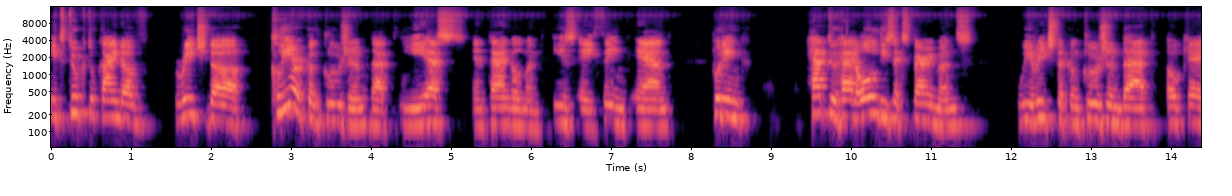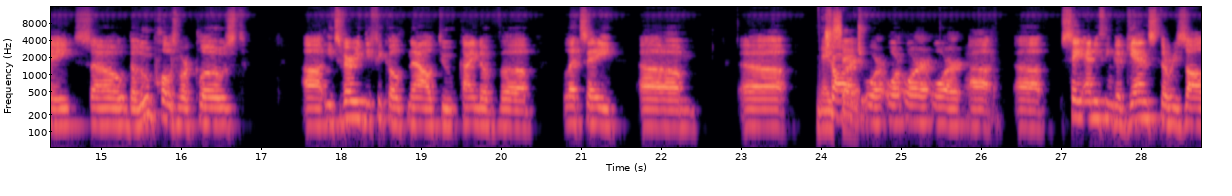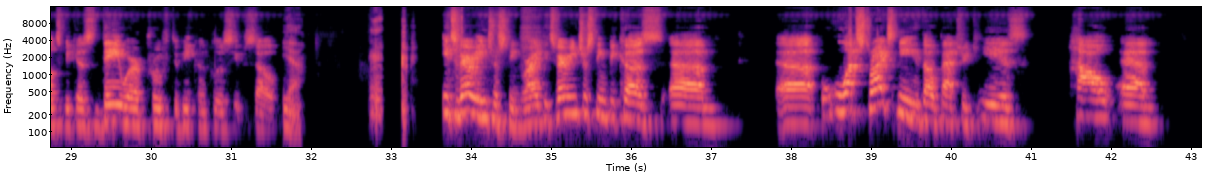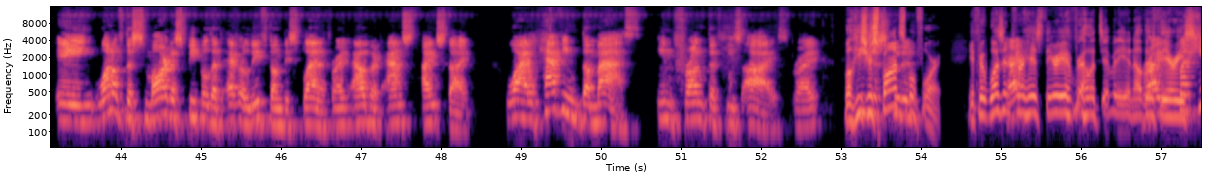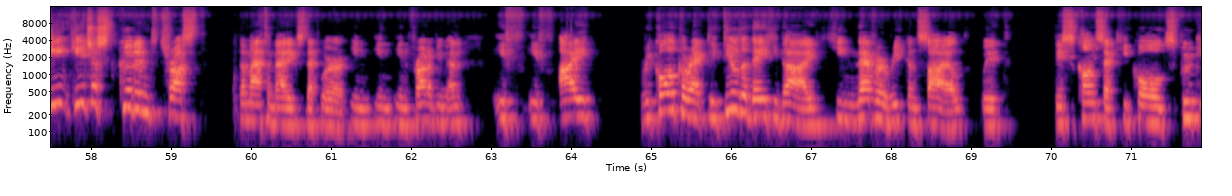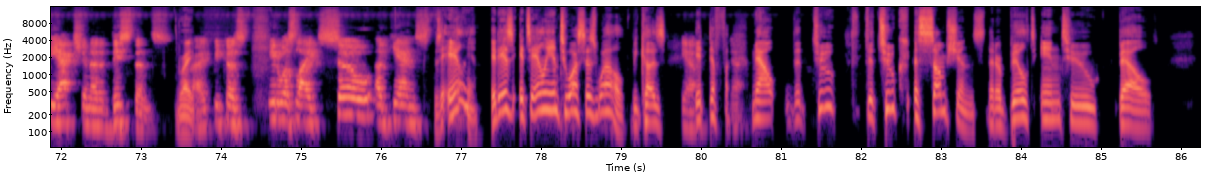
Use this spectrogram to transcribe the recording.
it took to kind of reach the clear conclusion that yes, entanglement is a thing, and putting head to head all these experiments, we reached the conclusion that okay, so the loopholes were closed. Uh, it's very difficult now to kind of uh, let's say um, uh, charge or or or, or uh, uh, say anything against the results because they were proved to be conclusive. So Yeah. it's very interesting, right? It's very interesting because um, uh, what strikes me, though, Patrick, is how um, a one of the smartest people that ever lived on this planet, right, Albert Einstein, while having the math in front of his eyes, right, Well, he's He responsible for it. If it wasn't Right. for his theory of relativity and other right? theories, But he he just couldn't trust the mathematics that were in, in, in front of him. And if if I recall correctly, till the day he died, he never reconciled with this concept he called spooky action at a distance. Right. Right. Because it was like so against it's alien. It is. It's alien to us as well because yeah. it def- Yeah. now the two the two assumptions that are built into Bell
